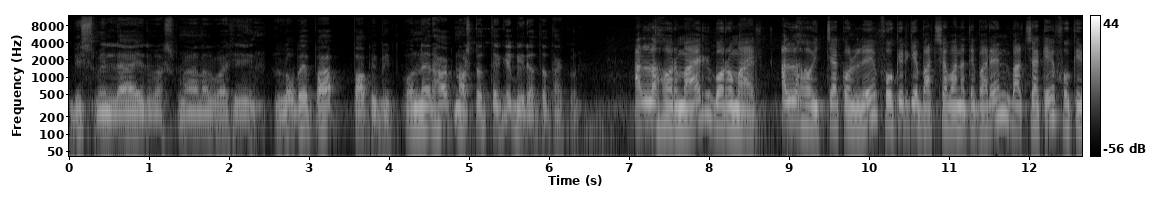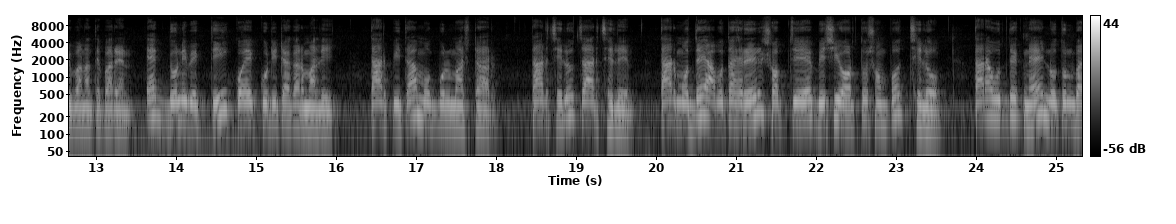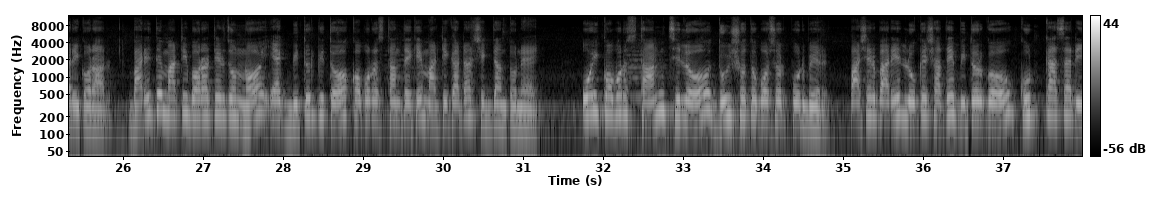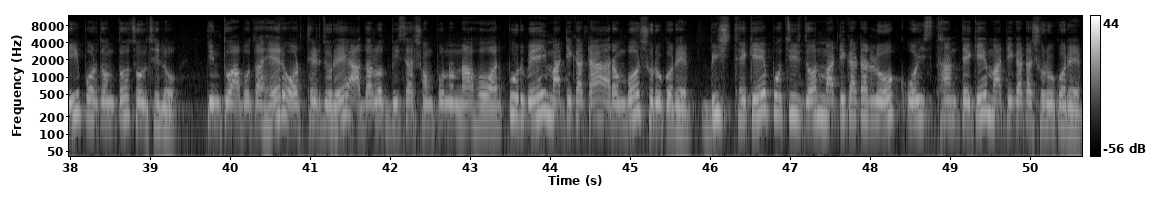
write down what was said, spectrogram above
বিসমিল্লাহ রহমান রহিম। লোভে পাপ, পাপে মিট অন্যের হক নষ্ট থেকে বিরত থাকুন। আল্লাহর মায়ের বড় মায়ের। আল্লাহ ইচ্ছা করলে ফকিরকে বাদশা বানাতে পারেন, বাদশাকে ফকির বানাতে পারেন। এক ধনী ব্যক্তি কয়েক কোটি টাকার মালিক। তার পিতা মকবুল মাস্টার। তার ছিল চার ছেলে। তার মধ্যে আবু তাহেরের সবচেয়ে বেশি অর্থ সম্পদ ছিল। তারা উদ্যোগ নেয় নতুন বাড়ি করার। বাড়িতে মাটি ভরাটের জন্য এক বিতর্কিত কবরস্থান থেকে মাটি কাটার সিদ্ধান্ত নেয়। ওই কবরস্থান ছিল দুই শত বছর পূর্বের। পাশের বাড়ির লোকের সাথে বিতর্ক কুট কাছারি পর্যন্ত চলছিল। কিন্তু আবু তাহের অর্থের জোরে আদালত বিচার সম্পন্ন না হওয়ার পূর্বেই মাটি কাটা আরম্ভ শুরু করে। বিশ থেকে পঁচিশ জন মাটি কাটার লোক ওই স্থান থেকে মাটি কাটা শুরু করে।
